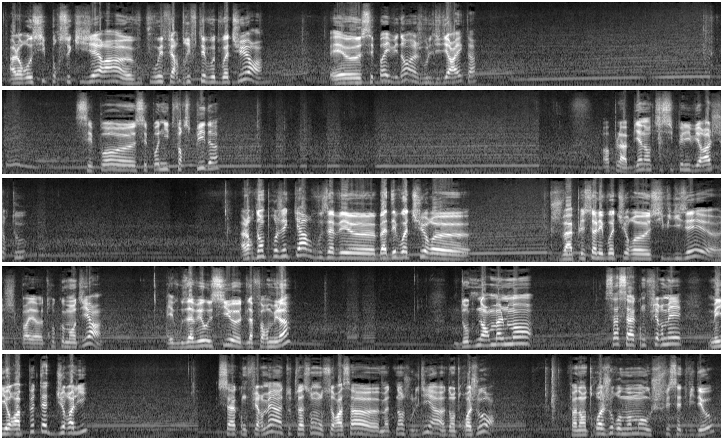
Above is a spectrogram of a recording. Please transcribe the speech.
Alors aussi, pour ceux qui gèrent, hein, euh, vous pouvez faire drifter votre voiture. Et euh, c'est pas évident, hein, je vous le dis direct. hein. C'est pas, euh, c'est pas Need for Speed. Hop là, bien anticiper les virages surtout. Alors dans Project Car, vous avez euh, bah, des voitures, euh, je vais appeler ça les voitures euh, civilisées, je sais pas trop comment dire. Et vous avez aussi de la Formule 1. Donc normalement, ça c'est à confirmer, mais il y aura peut-être du rallye. C'est à confirmer, hein. de toute façon on saura ça maintenant, je vous le dis, hein, dans 3 jours. Enfin dans 3 jours au moment où je fais cette vidéo.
